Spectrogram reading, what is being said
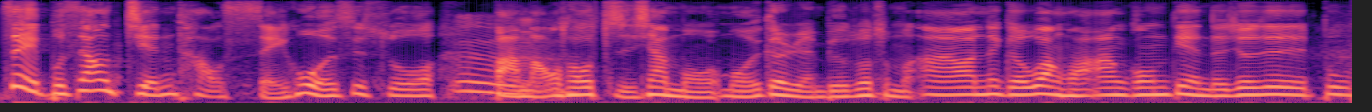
这也不是要检讨谁，或者是说嗯把矛头指向某某一个人，比如说什么啊那个万华安宫店的就是不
